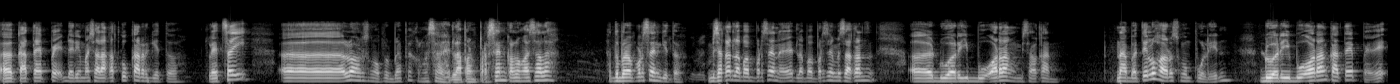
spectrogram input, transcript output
eh, KTP dari masyarakat Kukar gitu. Let's say eh, lo harus ngumpulin berapa ya? kalau nggak salah ya? 8 persen kalau nggak salah. Atau berapa persen gitu. Misalkan 8 persen ya, 8 persen misalkan eh, 2000 orang misalkan. Nah, berarti lo harus ngumpulin 2000 orang KTP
